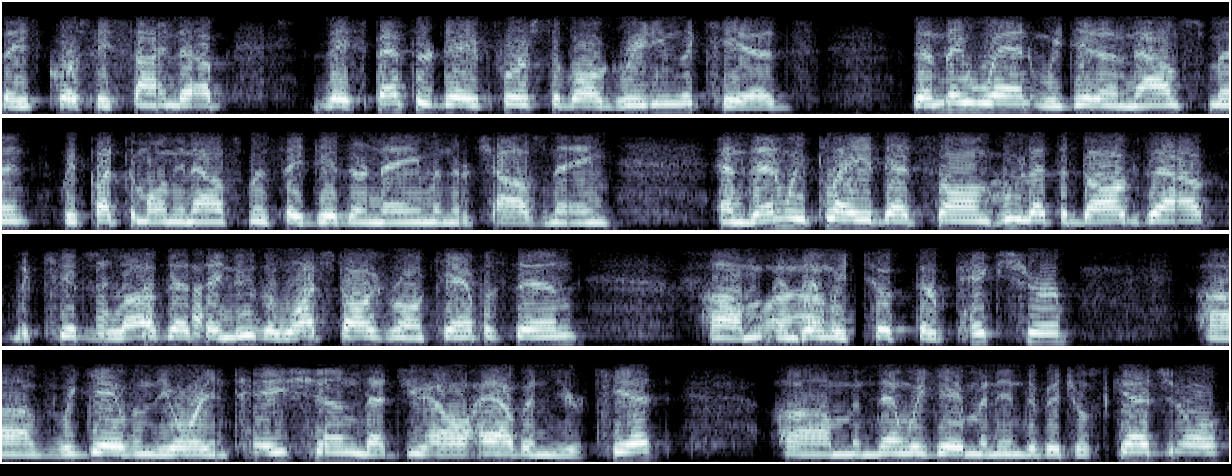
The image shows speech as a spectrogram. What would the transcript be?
they of course they signed up. They spent their day first of all greeting the kids. Then they went and we did an announcement. We put them on the announcements. They did their name and their child's name. And then we played that song "Who Let the Dogs Out." The kids loved that. They knew the watchdogs were on campus then. Um, And then we took their picture. Uh, we gave them the orientation that you all have in your kit. Um, and then we gave them an individual schedule.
